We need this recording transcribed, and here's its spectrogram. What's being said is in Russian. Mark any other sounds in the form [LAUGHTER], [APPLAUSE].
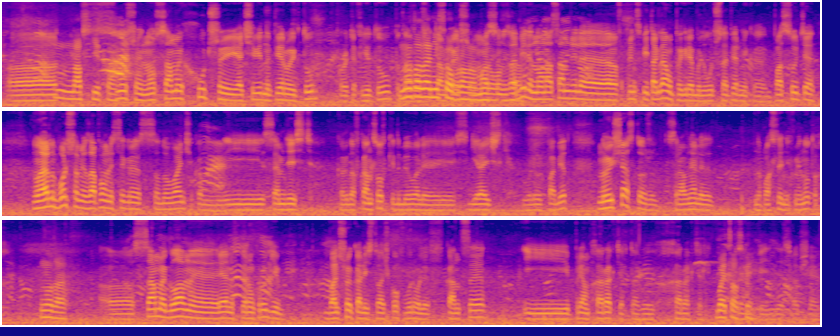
Э, На вскидку. Слушай, ну самый худший, очевидно, первый тур против YouTube. Ну, тогда не там, собрано конечно, массу не забили, но на самом деле, в принципе, и тогда мы по игре были лучше соперника. По сути, ну, наверное, больше мне запомнились игры с Адуванчиком и с М10, когда в концовке добивали героических волевых побед. Ну и сейчас тоже сравняли на последних минутах. Ну да. Э, Самое главное, реально, в первом круге большое количество очков вырвали в конце. И прям характер такой, характер. Бойцовский. Прям пиздец вообще.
